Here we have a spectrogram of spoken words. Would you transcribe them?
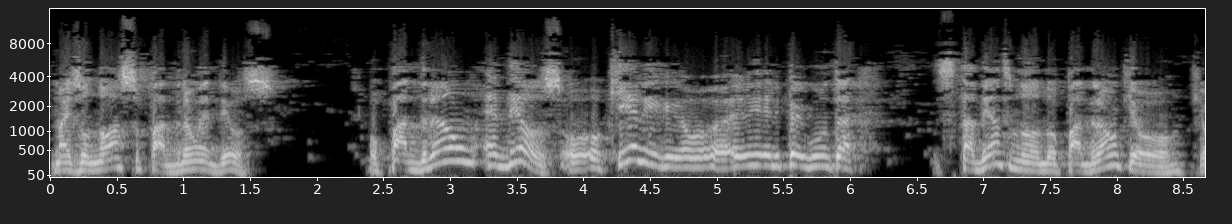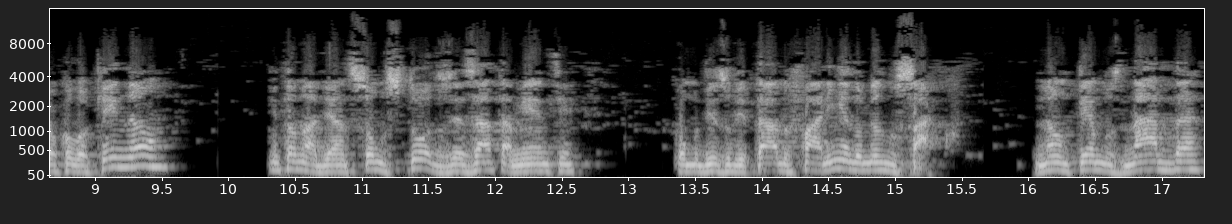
mas o nosso padrão é Deus. O padrão é Deus. O, o que ele, ele, ele pergunta, está dentro do, do padrão que eu, que eu coloquei? Não. Então não adianta, somos todos exatamente, como diz o ditado, farinha do mesmo saco. Não temos nada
